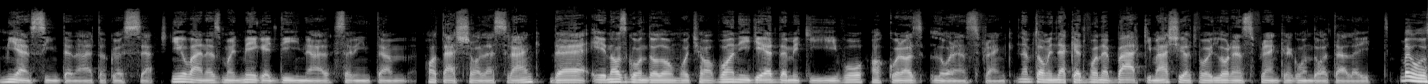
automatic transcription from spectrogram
milyen szinten álltak össze. És nyilván ez majd még egy díjnál szerintem hatással lesz ránk, de én azt gondolom, hogy ha van így érdemi kihívó, akkor az Lawrence Frank. Nem tudom, hogy neked van-e bárki más, illetve hogy Lawrence Frankre gondoltál le itt. Megmondom,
